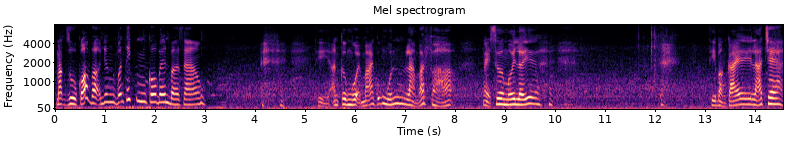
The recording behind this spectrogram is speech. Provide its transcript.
Mặc dù có vợ nhưng vẫn thích cô bên bờ rào. Thì ăn cơm nguội mãi cũng muốn làm bát phở. Ngày xưa mới lấy. Thì bằng cái lá tre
